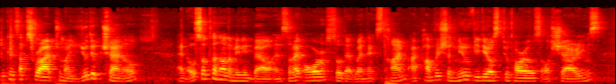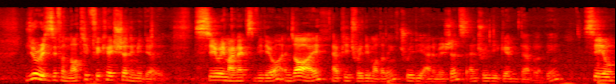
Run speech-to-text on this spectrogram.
you can subscribe to my YouTube channel and also turn on the mini bell and select all so that when next time I publish a new videos, tutorials or sharings, you receive a notification immediately. See you in my next video. Enjoy! Happy 3D modeling, 3D animations and 3D game developing. See you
